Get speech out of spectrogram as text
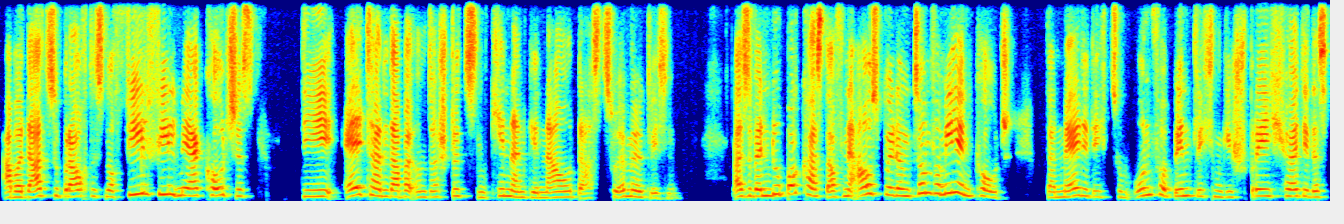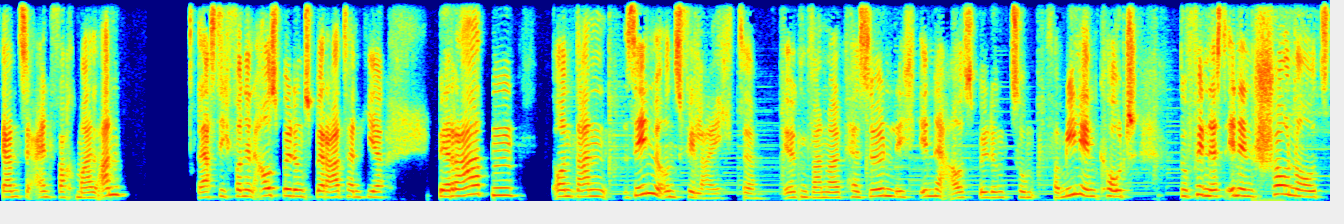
Aber dazu braucht es noch viel, viel mehr Coaches, die Eltern dabei unterstützen, Kindern genau das zu ermöglichen. Also wenn du Bock hast auf eine Ausbildung zum Familiencoach, dann melde dich zum unverbindlichen Gespräch, hör dir das Ganze einfach mal an, lass dich von den Ausbildungsberatern hier beraten und dann sehen wir uns vielleicht äh, irgendwann mal persönlich in der Ausbildung zum Familiencoach. Du findest in den Show Notes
